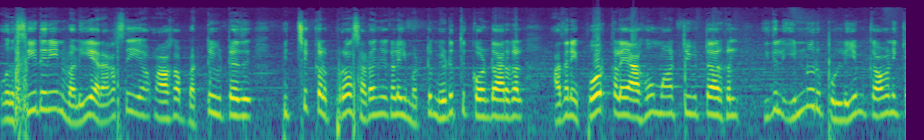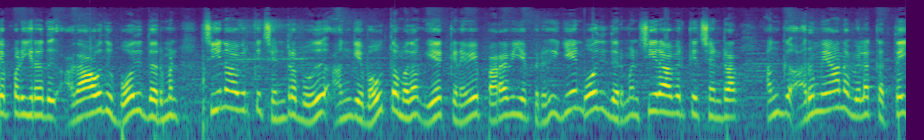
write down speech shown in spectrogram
ஒரு சீடரின் வழியே ரகசியமாக பட்டுவிட்டது. பிச்சுக்கள் புற சடங்குகளை மட்டும் எடுத்துக்கொண்டார்கள் அதனை போர்க்கலையாகவும் மாற்றிவிட்டார்கள். இதில் இன்னொரு புள்ளியும் கவனிக்கப்படுகிறது. அதாவது போதிதர்மன் சீனாவிற்கு சென்றபோது அங்கே பௌத்த மதம் ஏற்கனவே பரவிய பிறகு ஏன் போதிதர்மன் சீனாவிற்கு சென்றார்? அங்கு அருமையான விளக்கத்தை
